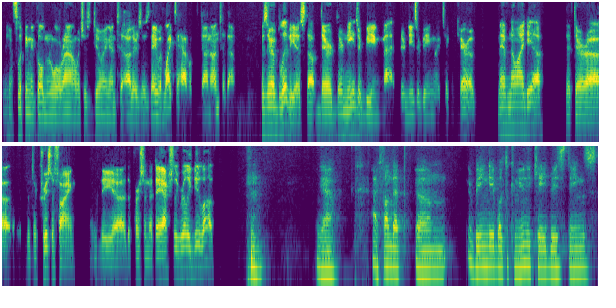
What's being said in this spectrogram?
you know flipping the golden rule around which is doing unto others as they would like to have done unto them. Because they're oblivious. That their their needs are being met. Their needs are being like taken care of. And they have no idea that they're uh that they're crucifying the uh the person that they actually really do love. Yeah. I found that um being able to communicate these things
